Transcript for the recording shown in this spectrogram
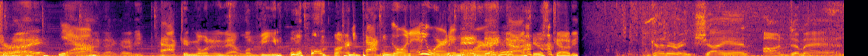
sure. right. Yeah, yeah they're gonna be packing going into that Laveen Walmart. be packing going anywhere anymore. yeah, here's Cody. Gunner and Cheyenne on demand.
